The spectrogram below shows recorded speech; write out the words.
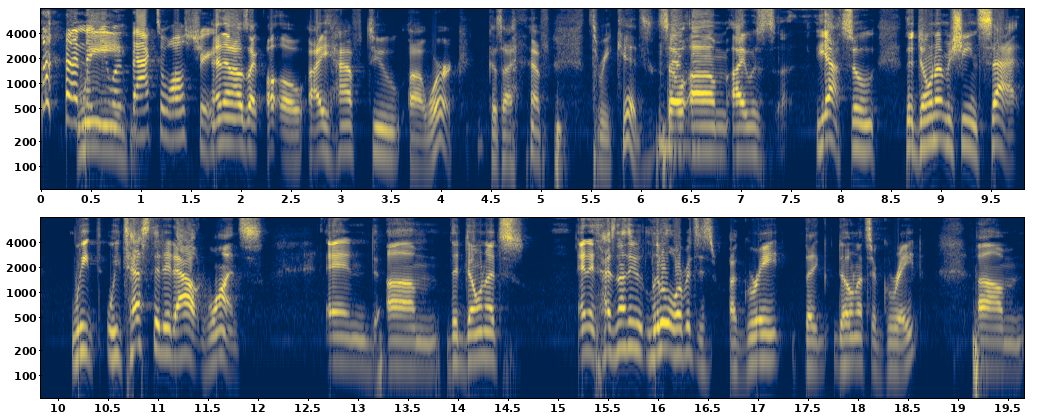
and then you went back to Wall Street. And then I was like, uh oh, I have to uh, work because I have three kids. So um, I was, yeah. So the donut machine sat. We we tested it out once, and um, the donuts, and it has nothing. Little Orbits is a great. The donuts are great, um,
